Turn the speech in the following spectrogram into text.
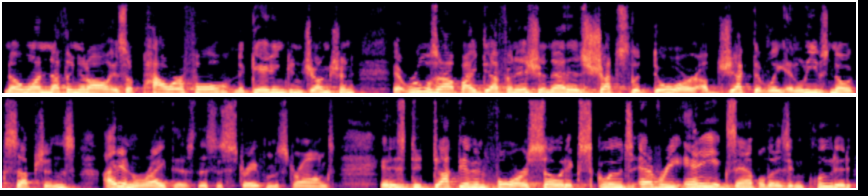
No one, nothing at all is a powerful negating conjunction. It rules out by definition, that is, shuts the door objectively and leaves no exceptions. I didn't write this. This is straight from Strong's. It is deductive in force, so it excludes every, any example that is included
